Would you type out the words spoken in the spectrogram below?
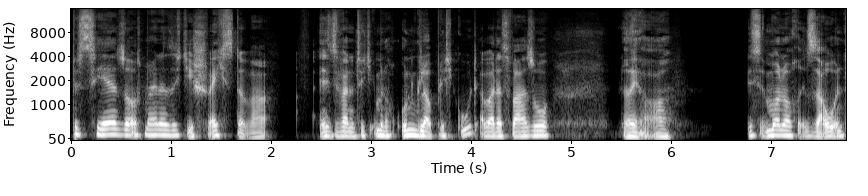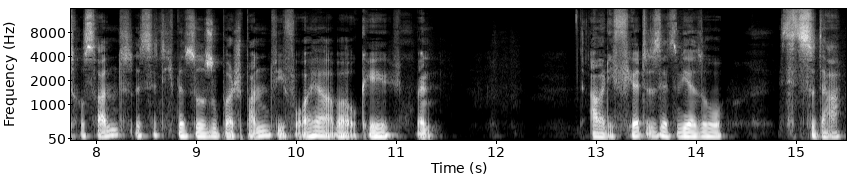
bisher so aus meiner Sicht die schwächste war. Also Sie war natürlich immer noch unglaublich gut, aber das war so, naja, ist immer noch sau interessant. Ist jetzt nicht mehr so super spannend wie vorher, aber okay, ich mein. Aber die vierte ist jetzt wieder so, sitzt du da.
